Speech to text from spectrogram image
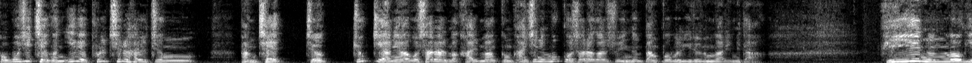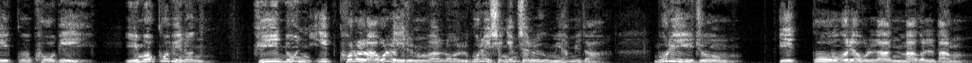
호구지책은 입에 풀칠을 할 정, 방책 즉 죽지 아니하고 살아갈 만큼 간신히 먹고 살아갈 수 있는 방법을 이루는 말입니다. 귀, 눈목, 입구, 코비 이목구비는 귀, 눈, 입, 코를 아울러 이루는 말로 얼굴의 생김새를 의미합니다. 무리 중 입구 어려울 난 막을 방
